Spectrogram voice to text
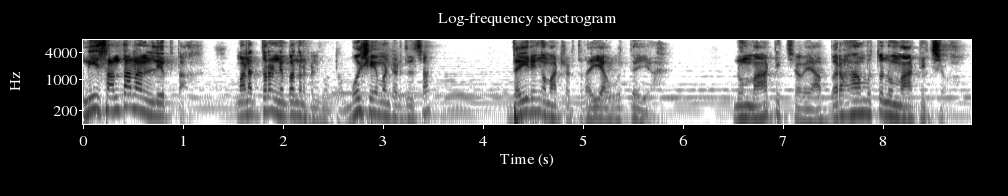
నీ సంతానాన్ని లేపుతా. మనద్దరం నిబంధన కలిగి ఉంటాం. మోషి ఏమంటాడు తెలుసా? ధైర్యంగా మాట్లాడతాడు. అయ్యా వద్దయ్యా. నువ్వు మాట ఇచ్చావు అబ్రహాముతో నువ్వు మాట ఇచ్చావు.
